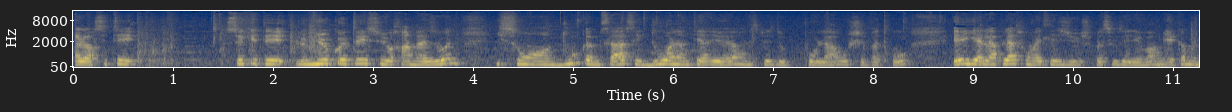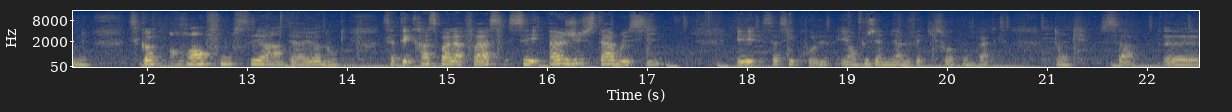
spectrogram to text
Alors, c'était ce qui était le mieux coté sur Amazon. Ils sont en doux comme ça. C'est doux à l'intérieur, une espèce de polar ou je sais pas trop. Et il y a de la place pour mettre les yeux. Je sais pas si vous allez voir, mais il y a comme une... C'est comme renfoncé à l'intérieur. Donc ça t'écrase pas la face. C'est ajustable aussi. Et ça c'est cool. Et en plus j'aime bien le fait qu'il soit compact. Donc ça, euh,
